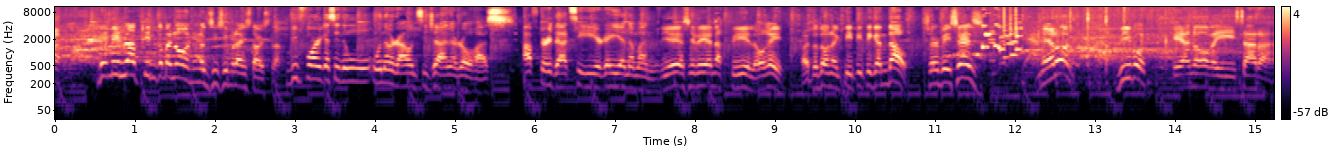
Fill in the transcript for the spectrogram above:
may, may love team ka ba noon nung nagsisimula yung Starstruck? Before kasi nung unang round si Jana Rojas. After that, si Rhea naman. Yes, si Rhea Nakpil. Okay. Ito daw, nagtititigan daw. Survey says, meron. Vivo. Kay ano, kay Sarah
